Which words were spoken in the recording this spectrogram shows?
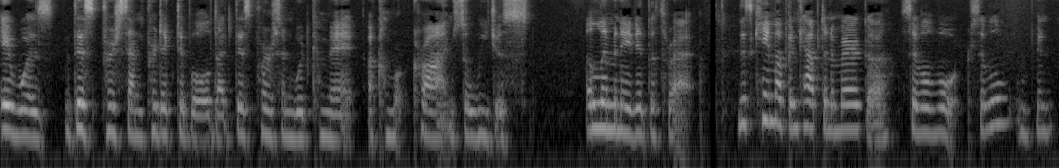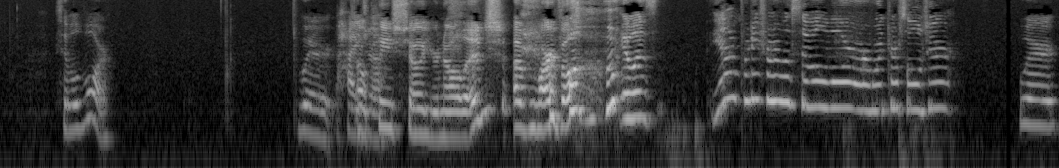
it was this percent predictable that this person would commit a com- crime, so we just eliminated the threat. This came up in Captain America: Civil War, Civil, Civil War, where Hydra. Oh, please show your knowledge of Marvel. it was, yeah, I'm pretty sure it was Civil War or Winter Soldier, where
